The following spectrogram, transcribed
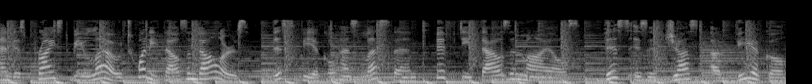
and is priced below $20,000. This vehicle has less than 50,000 miles. This isn't just a vehicle,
